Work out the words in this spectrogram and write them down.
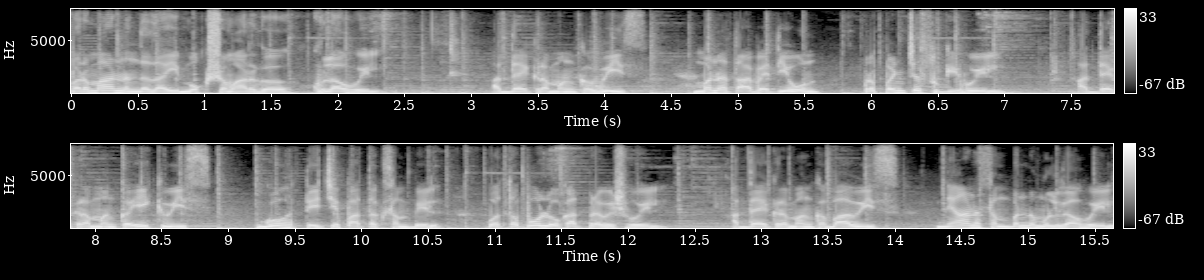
परमानंददायी मोक्षमार्ग खुला होईल. अध्याय क्रमांक वीस. मन ताब्यात येऊन प्रपंच सुखी होईल. अध्याय क्रमांक एकवीस. गोहत्येचे पातक संपेल व तपोलोकात प्रवेश होईल. अध्याय क्रमांक बावीस. ज्ञानसंपन्न मुलगा होईल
